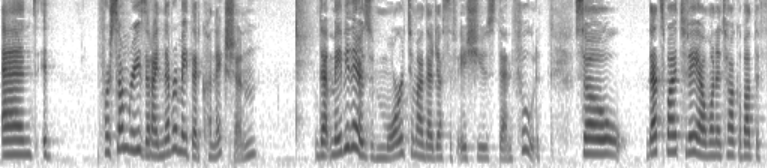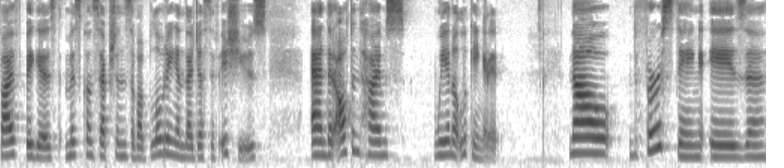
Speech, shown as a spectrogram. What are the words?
And it, for some reason, I never made that connection that maybe there's more to my digestive issues than food. So that's why today I want to talk about the five biggest misconceptions about bloating and digestive issues, and that oftentimes we are not looking at it. Now, the first thing is uh,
